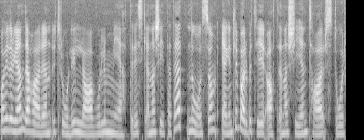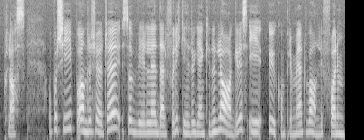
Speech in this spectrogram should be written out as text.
Og hydrogen det har en utrolig lav volumetrisk energitetthet, noe som egentlig bare betyr at energien tar stor plass. Og på skip og andre kjøretøy så vil derfor ikke hydrogen kunne lagres i ukomprimert vanlig form.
